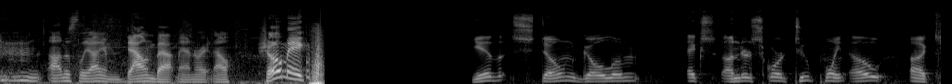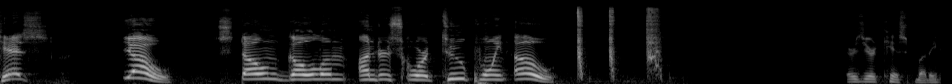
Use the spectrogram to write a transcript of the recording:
Honestly, I am down Batman right now. Show me. Give Stone Golem X underscore 2.0 a kiss. Yo, Stone Golem underscore 2.0. There's your kiss, buddy.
